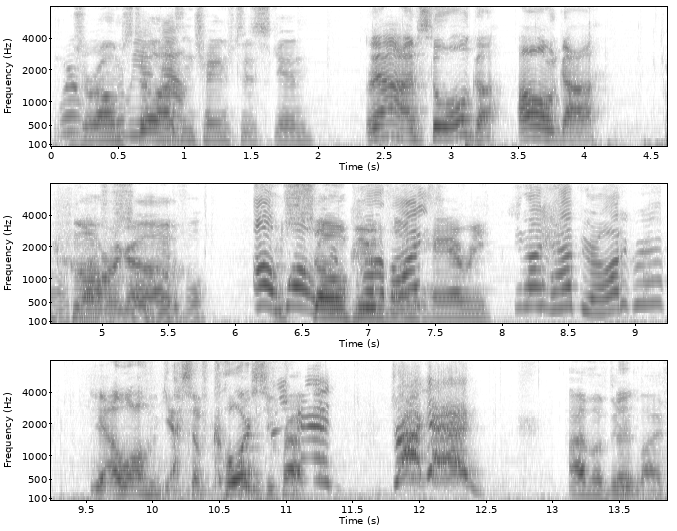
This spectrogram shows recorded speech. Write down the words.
Where- Jerome where we still hasn't changed his skin. Yeah, I'm still Olga. Olga. Oh, God, Oh, you're so beautiful. Oh, You're whoa! so the beautiful glove and eyes? hairy. Can I have your autograph? Yeah, well, yes, of course you Crap. can. Dragon! Dragon! I've lived a The- good life.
